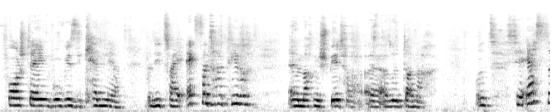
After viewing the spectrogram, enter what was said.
vorstellen, wo wir sie kennenlernen. Also die zwei extra Charaktere äh, machen wir später, äh, also danach. Und der erste,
